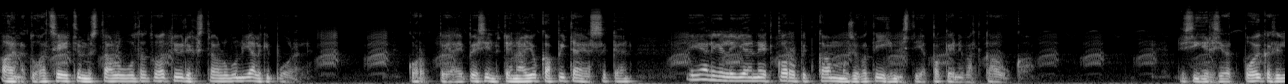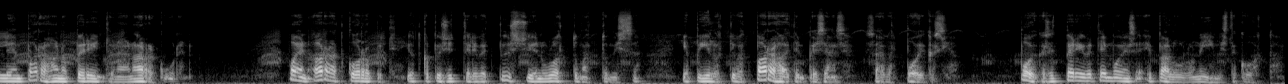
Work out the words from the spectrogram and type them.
aina 1700-luvulta 1900-luvun jälkipuolelle. Korppeja ei pesinyt enää joka pitäjässäkään, ja jäljelle jääneet korpit kammusivat ihmistä ja pakenivat kaukaa. Ne siirsivät poikasilleen parhaana perintönään arkuuden. Vain arat korpit, jotka pysyttelivät pyssyjen ulottumattomissa ja piilottivat parhaiten pesänsä, saivat poikasia. Poikaset perivät emojensa epäluulon ihmistä kohtaan.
